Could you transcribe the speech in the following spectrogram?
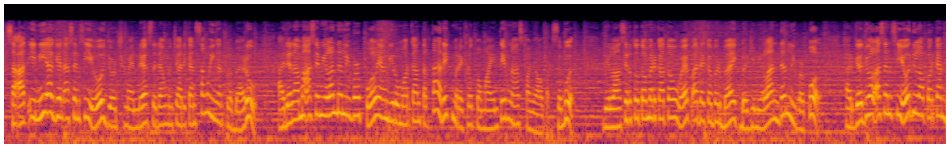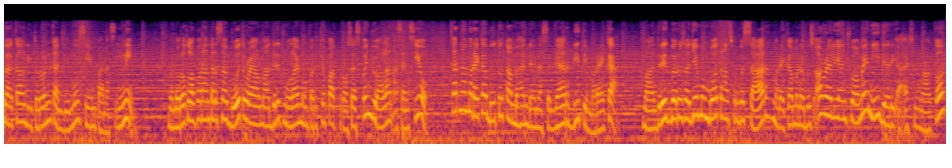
Saat ini agen Asensio, George Mendes sedang mencarikan sang winger klub baru. Ada nama AC Milan dan Liverpool yang dirumorkan tertarik merekrut pemain timnas Spanyol tersebut. Dilansir Tuto Mercato Web ada kabar baik bagi Milan dan Liverpool. Harga jual Asensio dilaporkan bakal diturunkan di musim panas ini. Menurut laporan tersebut, Real Madrid mulai mempercepat proses penjualan Asensio karena mereka butuh tambahan dana segar di tim mereka. Madrid baru saja membuat transfer besar, mereka menebus Aurelian Chouameni dari AS Monaco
